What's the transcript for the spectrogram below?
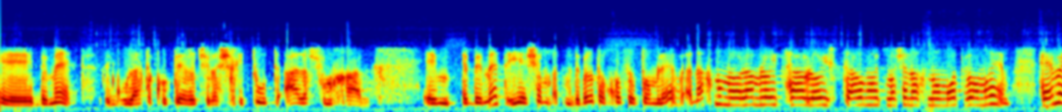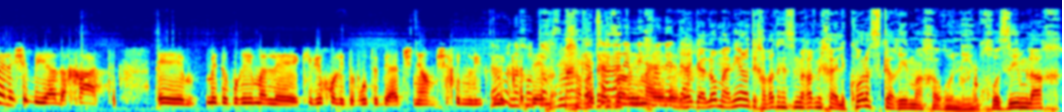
אה, באמת, גולת הכותרת של השחיתות על השולחן. הם, באמת, יש שם, את מדברת על חוסר תום לב, אנחנו מעולם לא, יצר, לא הסתרנו את מה שאנחנו אומרות ואומרים. הם אלה שביד אחת אה, מדברים על אה, כביכול הידברות וביד שנייה ממשיכים לקדם. טוב, אנחנו תוך זמן קצר אם בכלל נדע. רגע, לא, מעניין אותי, חברת הכנסת מרב מיכאלי, כל הסקרים האחרונים חוזים לך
